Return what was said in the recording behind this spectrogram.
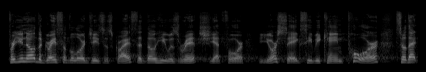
For you know the grace of the Lord Jesus Christ, that though he was rich, yet for your sakes he became poor, so that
